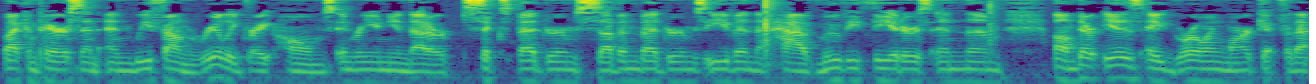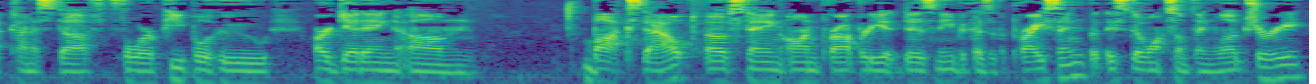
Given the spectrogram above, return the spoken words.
by comparison. And we found really great homes in Reunion that are six bedrooms, seven bedrooms, even that have movie theaters in them. Um, there is a growing market for that kind of stuff for people who are getting, um, boxed out of staying on property at Disney because of the pricing, but they still want something luxury.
